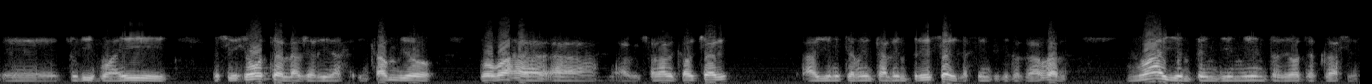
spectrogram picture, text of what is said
eh, turismo ahí, es es otra la realidad. En cambio, vos vas a, a, al Salar de Cauchari, hay únicamente a la empresa y la gente que está trabajando. No hay emprendimiento de otra clase.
